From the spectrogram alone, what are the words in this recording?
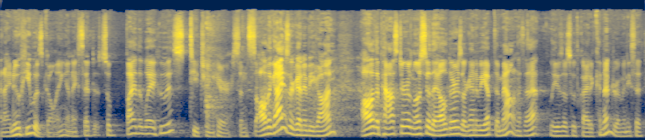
And I knew he was going. And I said, So, by the way, who is teaching here? Since all the guys are going to be gone, all of the pastors, most of the elders are going to be up the mountain. So that leaves us with quite a conundrum. And he said,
